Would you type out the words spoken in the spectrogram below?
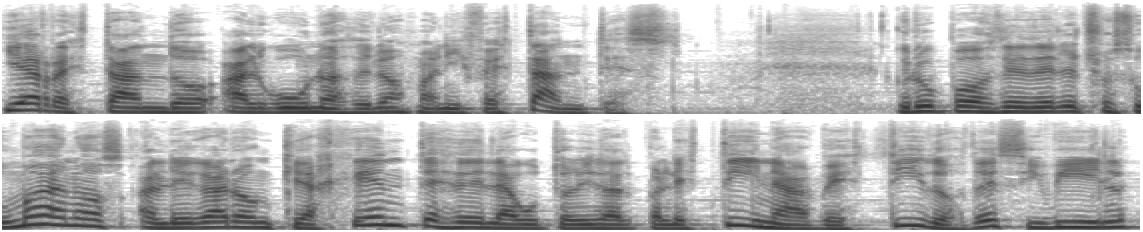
y arrestando a algunos de los manifestantes. Grupos de derechos humanos alegaron que agentes de la autoridad palestina vestidos de civil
